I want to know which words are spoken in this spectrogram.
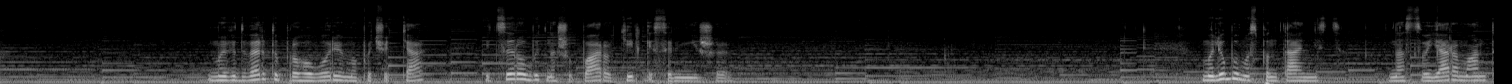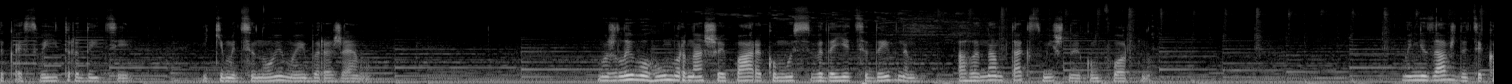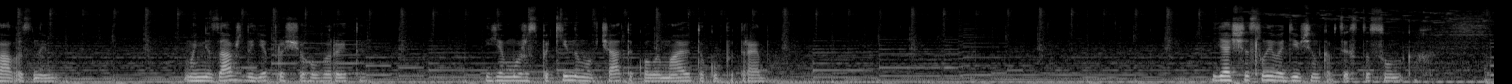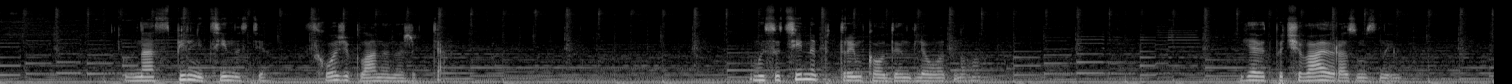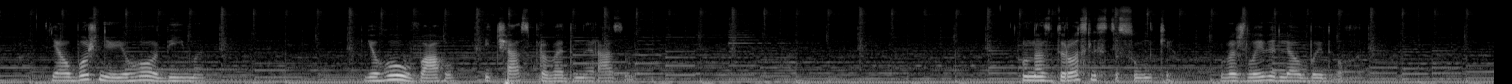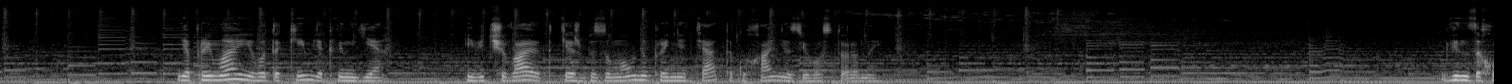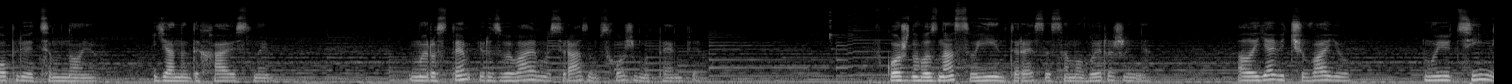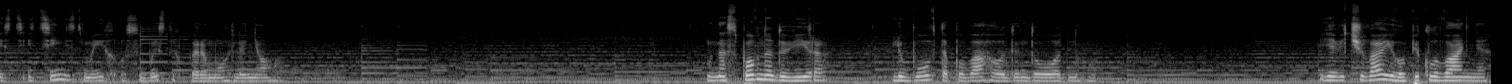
Ми відверто проговорюємо почуття, і це робить нашу пару тільки сильнішою. Ми любимо спонтанність, в нас своя романтика і свої традиції, які ми цінуємо і бережемо. Можливо, гумор нашої пари комусь видається дивним, але нам так смішно і комфортно. Мені завжди цікаво з ним. Мені завжди є про що говорити. І я можу спокійно мовчати, коли маю таку потребу. Я щаслива дівчинка в цих стосунках. В нас спільні цінності, схожі плани на життя. Ми суцільна підтримка один для одного. Я відпочиваю разом з ним. Я обожнюю його обійми, його увагу і час, проведений разом. У нас дорослі стосунки, важливі для обидвох. Я приймаю його таким, як він є, і відчуваю таке ж безумовне прийняття та кохання з його сторони. Він захоплюється мною, я надихаюсь ним. Ми ростемо і розвиваємось разом в схожому темпі. В кожного з нас свої інтереси самовираження, але я відчуваю мою цінність і цінність моїх особистих перемог для нього. У нас повна довіра, любов та повага один до одного. Я відчуваю його піклування,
